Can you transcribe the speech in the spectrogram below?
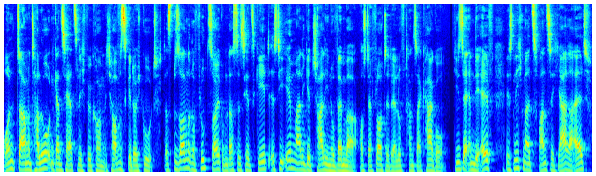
Und damit hallo und ganz herzlich willkommen. Ich hoffe, es geht euch gut. Das besondere Flugzeug, um das es jetzt geht, ist die ehemalige Charlie November aus der Flotte der Lufthansa Cargo. Diese MD-11 ist nicht mal 20 Jahre alt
